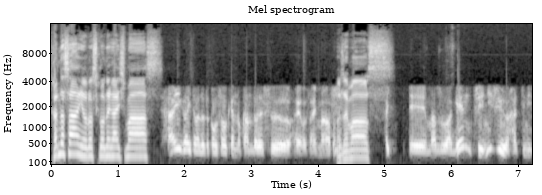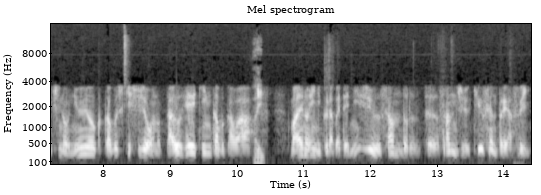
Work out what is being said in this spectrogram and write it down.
神田さんよろしくお願いします。はい、外為ドットコム総研の神田です。おはようございます。おはようございます。はい、えーまずは現地28日のニューヨーク株式市場のダウ平均株価は、はい。前の日に比べて23ドル、えー39セント安い、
